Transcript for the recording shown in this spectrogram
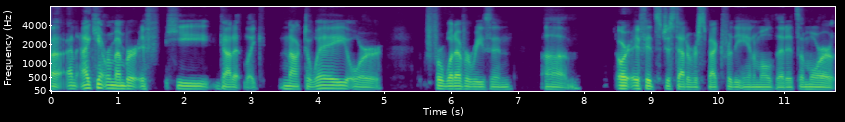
uh, and I can't remember if he got it like knocked away or for whatever reason, um, or if it's just out of respect for the animal that it's a more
